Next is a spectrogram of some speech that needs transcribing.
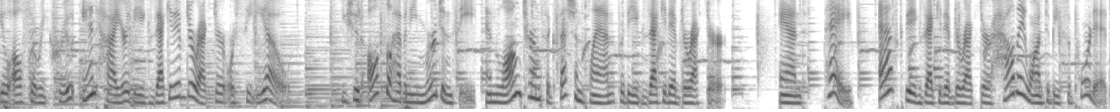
You'll also recruit and hire the executive director or CEO. You should also have an emergency and long-term succession plan for the executive director. And hey, ask the executive director how they want to be supported.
